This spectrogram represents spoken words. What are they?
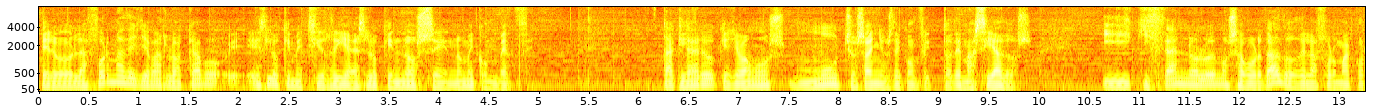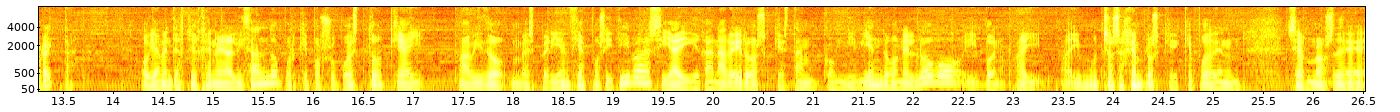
Pero la forma de llevarlo a cabo es lo que me chirría, es lo que no sé, no me convence. Está claro que llevamos muchos años de conflicto, demasiados, y quizá no lo hemos abordado de la forma correcta. Obviamente estoy generalizando porque por supuesto que hay ha habido experiencias positivas y hay ganaderos que están conviviendo con el lobo y bueno, hay, hay muchos ejemplos que, pueden sernos de,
